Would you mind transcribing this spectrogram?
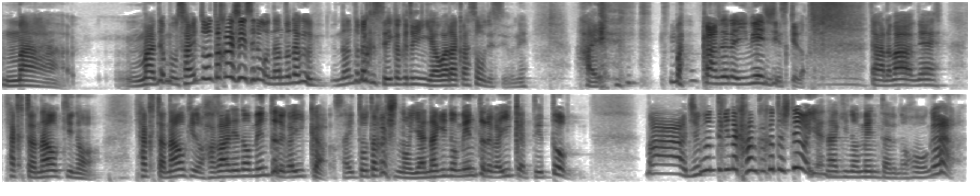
まあ、まあでも斎藤隆先生の方なんとなく、なんとなく性格的に柔らかそうですよね。はい。まあ、完全なイメージですけど。だからまあね、百田直樹の、百田直樹の鋼のメンタルがいいか、斎藤隆の柳のメンタルがいいかっていうと、まあ、自分的な感覚としては柳のメンタルの方が、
